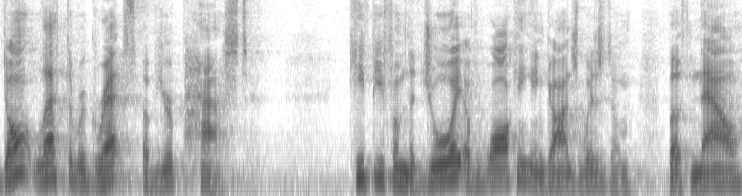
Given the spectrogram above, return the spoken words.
Don't let the regrets of your past keep you from the joy of walking in God's wisdom, both now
